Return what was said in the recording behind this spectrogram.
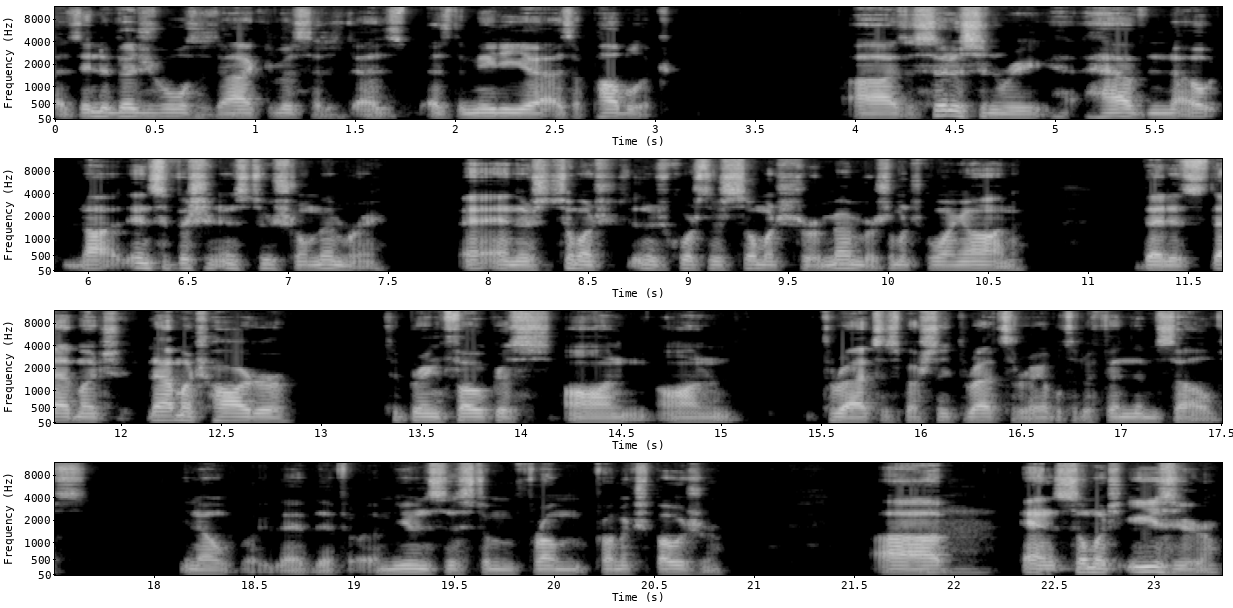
as individuals, as activists, as as, as the media, as a public, uh, as a citizenry, have no not insufficient institutional memory, and, and there's so much, and of course there's so much to remember, so much going on, that it's that much that much harder to bring focus on on threats, especially threats that are able to defend themselves. You know, have immune system from from exposure, uh, mm-hmm. and so much easier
